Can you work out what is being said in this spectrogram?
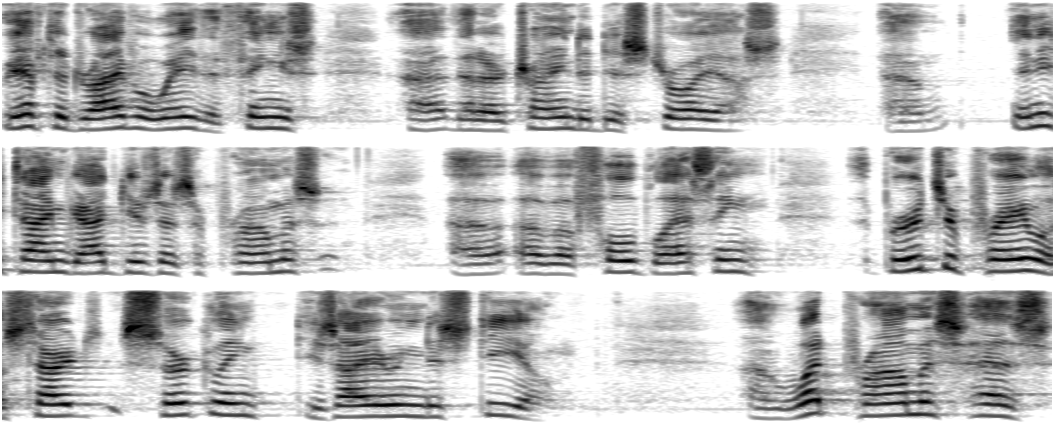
we have to drive away the things uh, that are trying to destroy us. Um, anytime God gives us a promise uh, of a full blessing, the birds of prey will start circling, desiring to steal. Uh, what promise has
